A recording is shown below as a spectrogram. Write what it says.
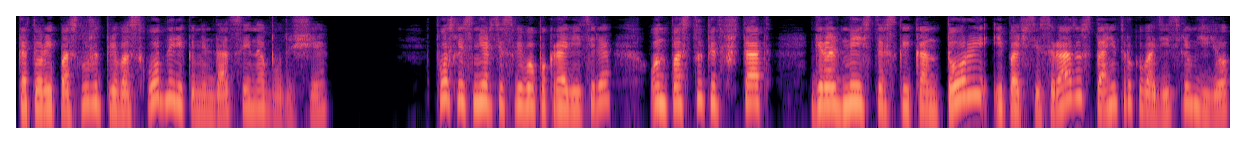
которые послужат превосходной рекомендацией на будущее. После смерти своего покровителя он поступит в штат геральдмейстерской конторы и почти сразу станет руководителем ее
